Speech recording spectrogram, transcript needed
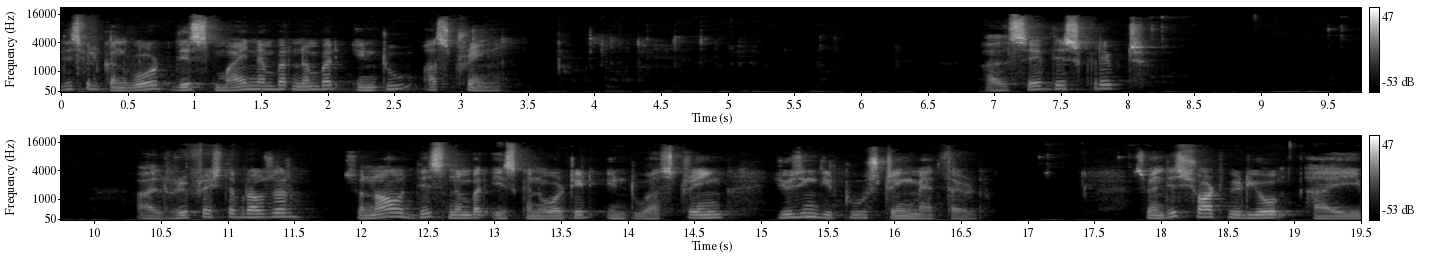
this will convert this my number number into a string. I'll save this script. I'll refresh the browser. So now this number is converted into a string using the toString method. So in this short video I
